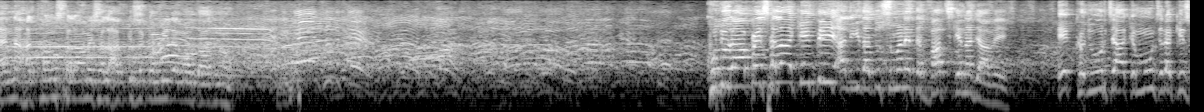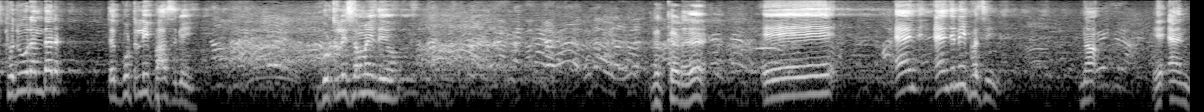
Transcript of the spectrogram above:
اینا ہتھوں سلام شل کسے کمی دا محتاج نہ ہو۔ کھجورا پہ سلا کی تھی، علی دا دشمنے تے بچ کے نہ جاوے۔ ایک کھجور چاہ کے مونچ رکھی، اس کھجور اندر تے گٹلی پھنس گئی۔ گٹلی سمجھ دیو؟ گکڑ، اے اینج اینج نہیں پھسی نا یہ اینج۔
